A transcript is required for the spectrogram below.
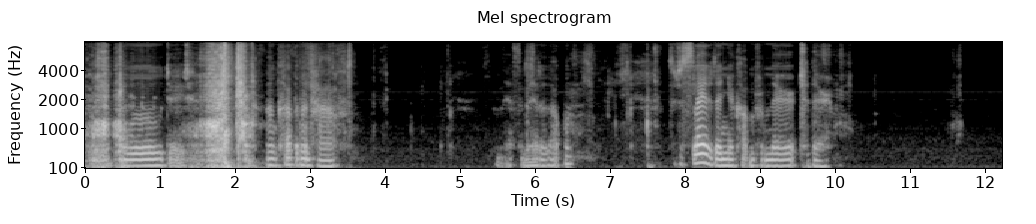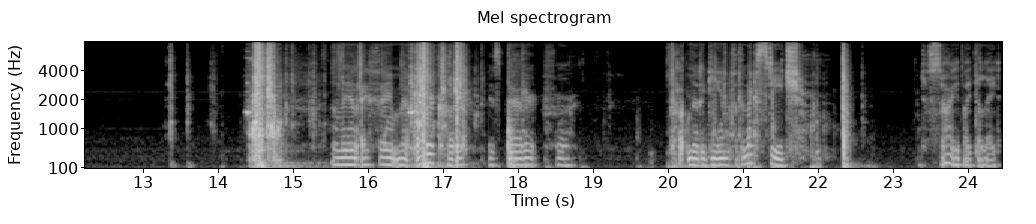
Oh, dude and cut them in half. That's the made that one. So just slide it in, you're cutting from there to there. And then I find my other cutter is better for cutting it again for the next stage. Just sorry about the light.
